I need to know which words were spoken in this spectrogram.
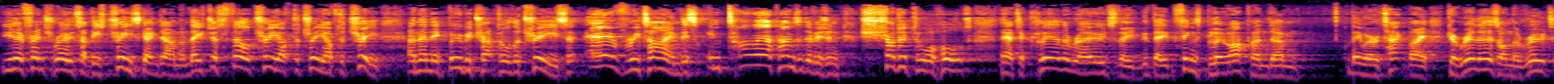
you know, French roads have these trees going down them. They just fell tree after tree after tree, and then they booby trapped all the trees. So every time this entire Panzer Division shuddered to a halt, they had to clear the roads. They, they, things blew up, and um, they were attacked by guerrillas on the route.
